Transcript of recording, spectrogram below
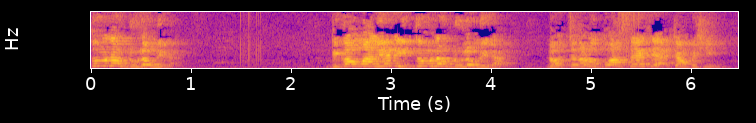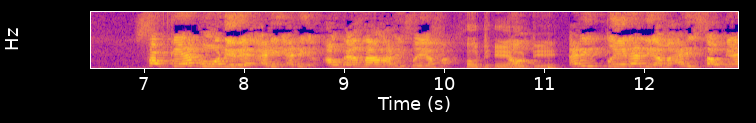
သူမလို့တူလုံနေတာ ဒီကောင်မလေးတွေသူမလို့တူလုံနေတာနော်ကျွန်တော်တို့သွားဆဲစရာအကြောင်းမရှိဘူးစောက်ကဲပိုးနေတဲ့အဲ့ဒီအဲ့ဒီအောက်တန်းသားဟာတွေဆဲရမှာဟုတ်တယ်ဟုတ်တယ်အဲ့ဒီပေတဲ့နေရာမှာအဲ့ဒီစောက်ကဲ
